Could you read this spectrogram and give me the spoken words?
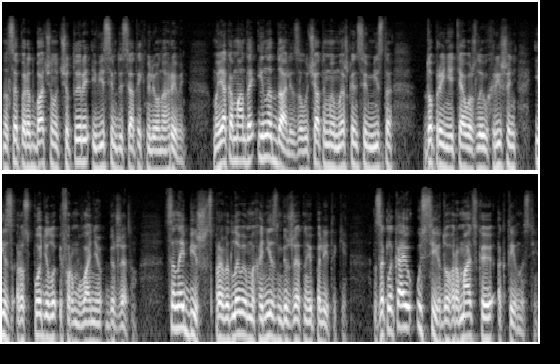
на це передбачено 4,8 мільйона гривень. Моя команда і надалі залучатиме мешканців міста до прийняття важливих рішень із розподілу і формування бюджету. Це найбільш справедливий механізм бюджетної політики. Закликаю усіх до громадської активності,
